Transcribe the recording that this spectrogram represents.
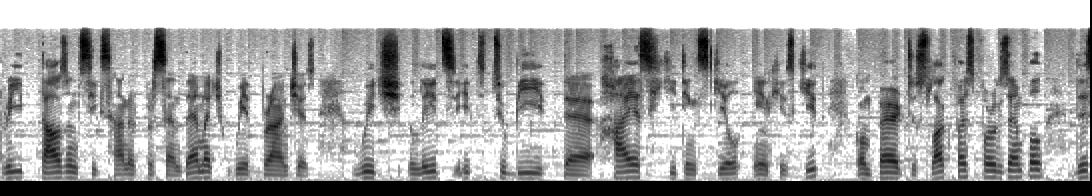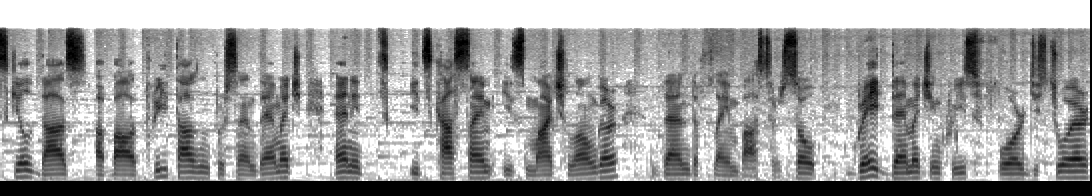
3600% damage with branches which leads it to be the highest hitting skill in his kit compared to slugfest for example. This skill does about 3000% damage and it, its cast time is much longer than the flame buster. So great damage increase for destroyer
